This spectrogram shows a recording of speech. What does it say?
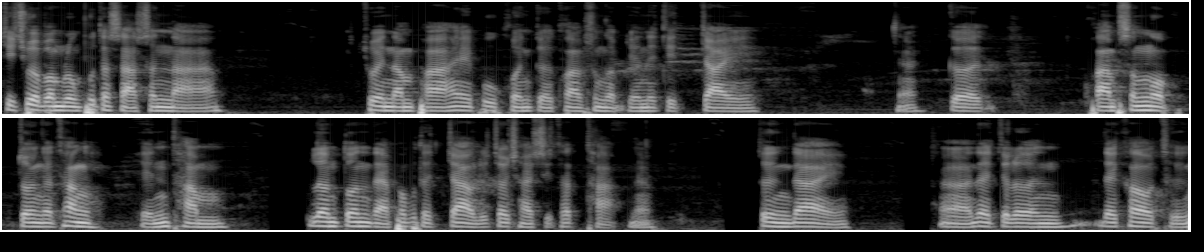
ที่ช่วยบำรุงพุทธศาสนา ช่วยนำพาให้ผู้คนเกิดความสงบเย็นในจิตใจนะเกิดความสงบจนกระทั่งเห็นธรรม เริ่มต้นแต่พระพุทธเจ้าหรือเจ้าชายสิทธัตถะนะ ซึ่งได้ได้เจริญได้เข้าถึง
